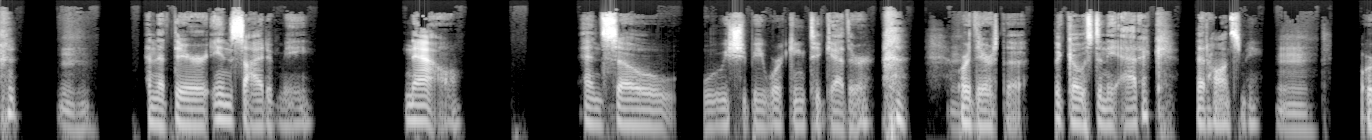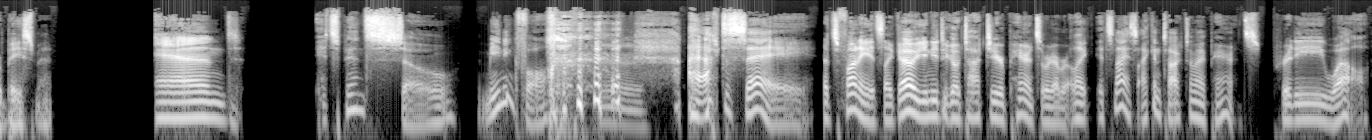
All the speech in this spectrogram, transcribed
mm-hmm. And that they're inside of me now. And so we should be working together. mm-hmm. Or there's the, the ghost in the attic that haunts me mm. or basement. And it's been so meaningful. mm. I have to say, it's funny. It's like, oh, you need to go talk to your parents or whatever. Like, it's nice. I can talk to my parents pretty well.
